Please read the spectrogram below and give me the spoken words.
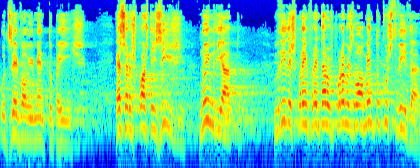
o desenvolvimento do país. Essa resposta exige, no imediato, medidas para enfrentar os problemas do aumento do custo de vida,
